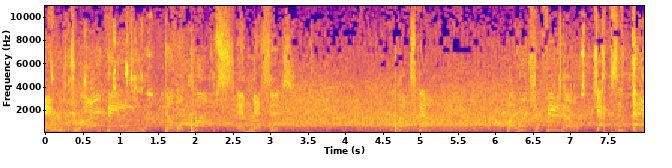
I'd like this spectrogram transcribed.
Harris driving, double pumps and misses. Punched out by Huchefino. Jackson Davis.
